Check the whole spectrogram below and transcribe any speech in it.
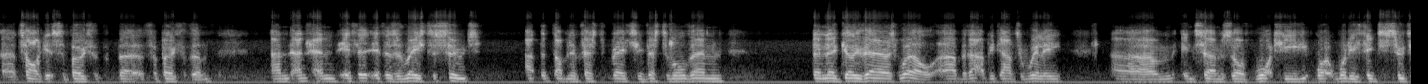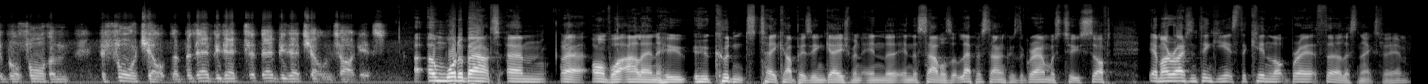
uh, targets for both of, uh, for both of them. And and and if if there's a race to suit at the Dublin Fest- Racing Festival, then then they'd go there as well. Uh, but that would be down to Willie um, in terms of what he what, what he thinks is suitable for them before Cheltenham. But they'd be their they'd be their Cheltenham targets. Uh, and what about um, uh, Envoy Allen, who who couldn't take up his engagement in the in the Savills at Leopardstown because the ground was too soft? Am I right in thinking it's the Kinloch Brae at Thurles next for him?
